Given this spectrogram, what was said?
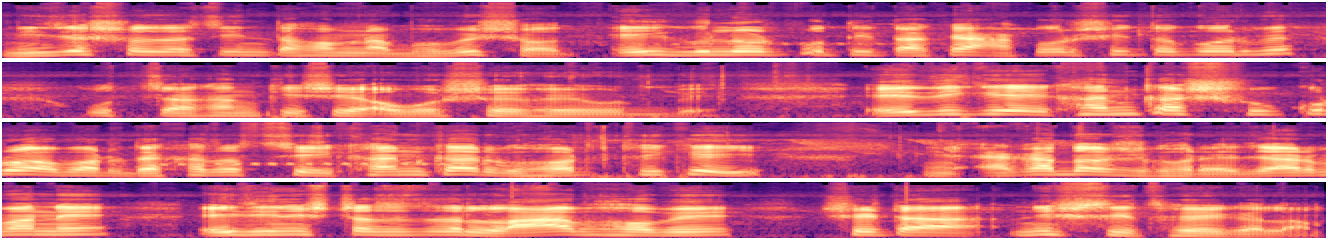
নিজস্ব যে চিন্তাভাবনা ভবিষ্যৎ, এইগুলোর প্রতি তাকে আকর্ষিত করবে, উচ্চাকাঙ্ক্ষী সে অবশ্যই হয়ে উঠবে। এদিকে এখানকার শুক্র আবার দেখা যাচ্ছে এখানকার ঘর থেকেই একাদশ ঘরে, যার মানে এই জিনিসটা যাতে লাভ হবে, সেটা নিশ্চিত হয়ে গেলাম।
